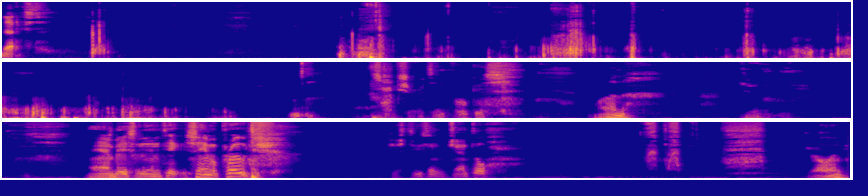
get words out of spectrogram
next. Make sure it's in focus. One. And basically going to take the same approach. Just do some gentle drilling.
